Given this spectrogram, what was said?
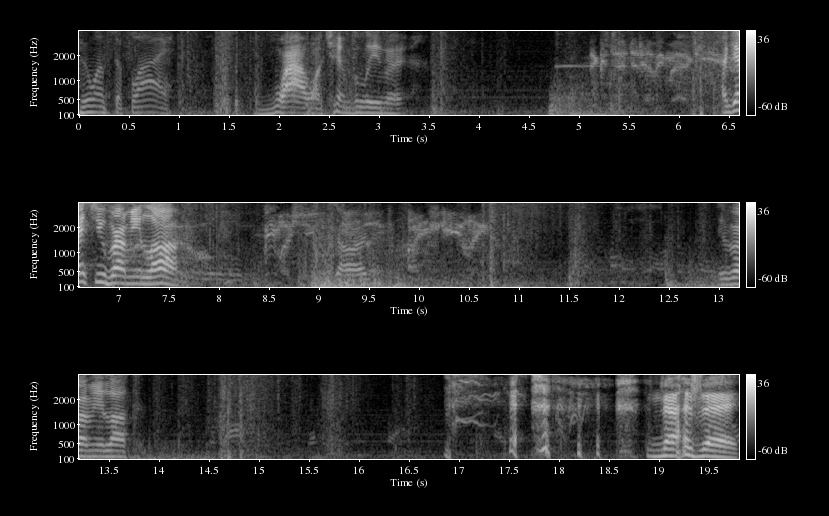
Who wants to fly? Wow, I can't believe it. Extended heavy mag. I guess you brought me luck. Be my shield. Zard. You brought me luck. Nothing.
